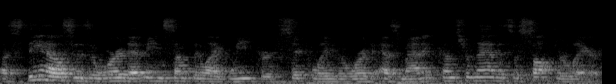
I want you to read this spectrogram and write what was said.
Asthenos is a word that means something like weak or sickly. The word asthmatic comes from that. It's a softer layer.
